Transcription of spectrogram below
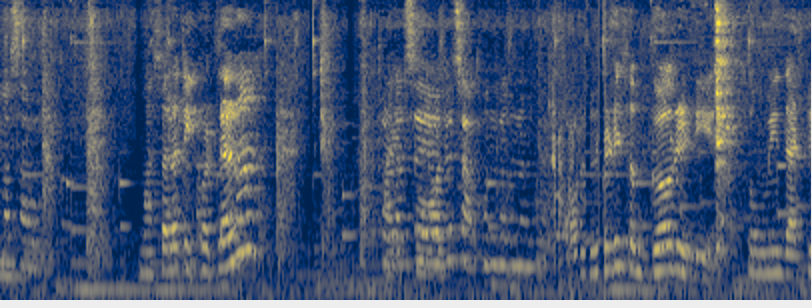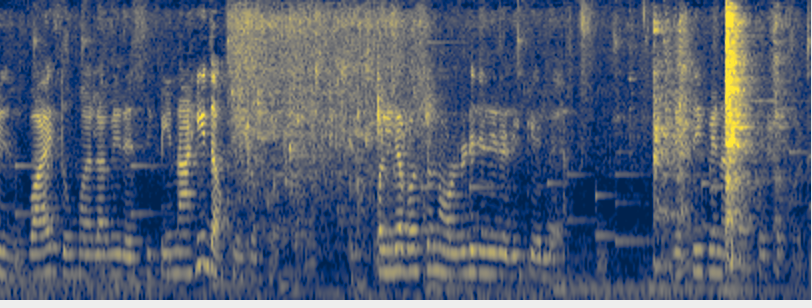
मसाला. मसाला तिखट नाही ना? थोडंसं I येऊ दे thought- चाकून बघ नंतर ऑलरेडी सगळं रेडी आहे. सो मी दॅट इज वाय तुम्हाला मी रेसिपी नाही दाखवू शकत. पहिल्यापासून ऑलरेडी त्यांनी रेडी केलं आहे रेसिपी नाही दाखवू शकत.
